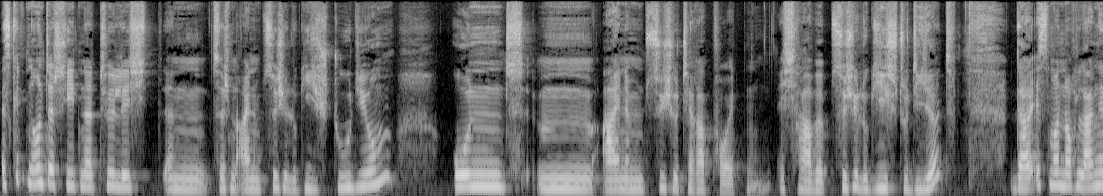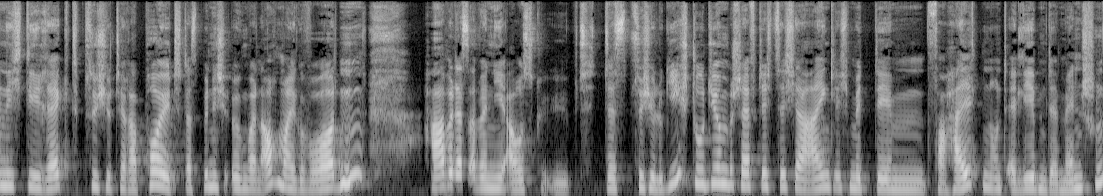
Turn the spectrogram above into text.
Es gibt einen Unterschied natürlich äh, zwischen einem Psychologiestudium und ähm, einem Psychotherapeuten. Ich habe Psychologie studiert. Da ist man noch lange nicht direkt Psychotherapeut. Das bin ich irgendwann auch mal geworden habe das aber nie ausgeübt. Das Psychologiestudium beschäftigt sich ja eigentlich mit dem Verhalten und Erleben der Menschen.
